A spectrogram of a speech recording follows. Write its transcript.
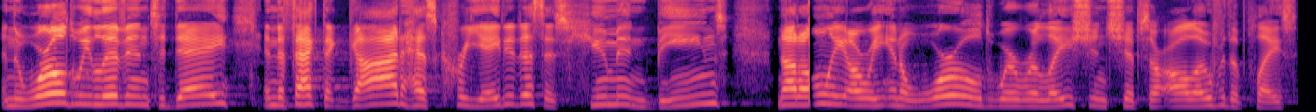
In the world we live in today, and the fact that God has created us as human beings, not only are we in a world where relationships are all over the place,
